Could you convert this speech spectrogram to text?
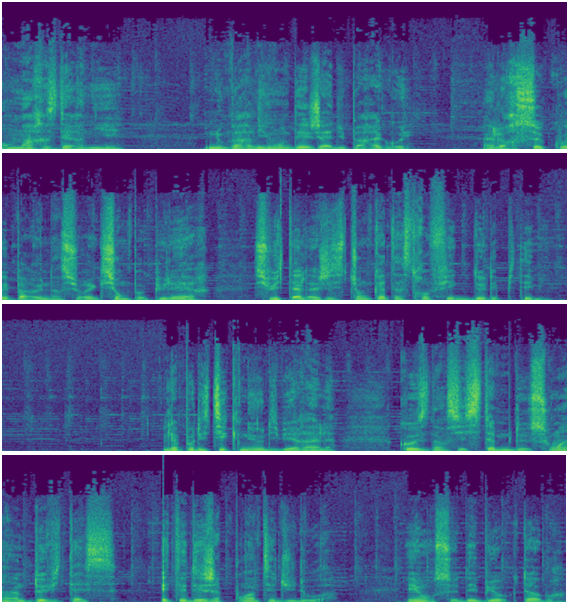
En mars dernier, nous parlions déjà du Paraguay, alors secoué par une insurrection populaire suite à la gestion catastrophique de l'épidémie. La politique néolibérale, cause d'un système de soins à deux vitesses, était déjà pointée du doigt. Et en ce début octobre,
